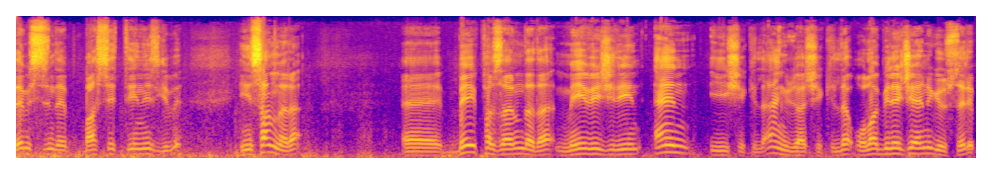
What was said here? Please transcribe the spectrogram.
demin sizin de bahsettiğiniz gibi insanlara e, Bey pazarında da meyveciliğin en iyi şekilde, en güzel şekilde olabileceğini gösterip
